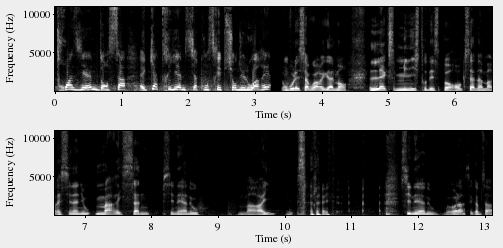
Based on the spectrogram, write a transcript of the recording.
troisième dans sa quatrième circonscription du Loiret. On voulait savoir également l'ex-ministre des Sports, Roxana Maricineanu. Maricineanu. Marie? Cineanu. Ben voilà, c'est comme ça.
